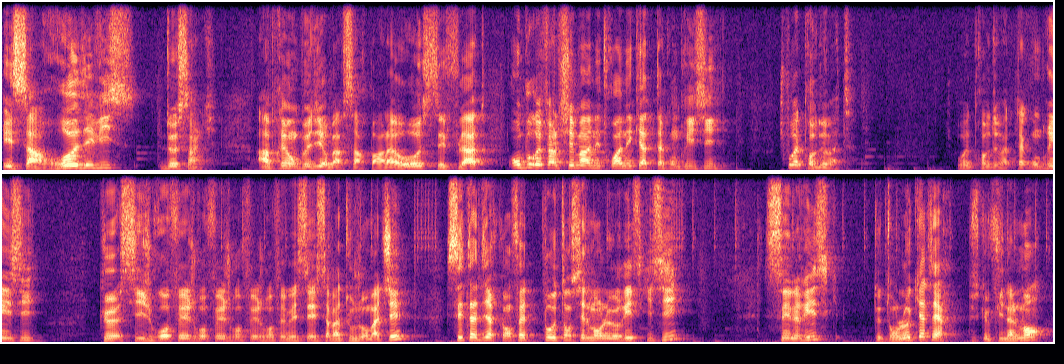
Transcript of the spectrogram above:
et ça redévisse de 5. Après, on peut dire bah, ça repart la hausse, c'est flat. On pourrait faire le schéma année 3, année 4, tu as compris ici? Je pourrais être prof de maths. Je pourrais être prof de maths. Tu as compris ici que si je refais, je refais, je refais, je refais baisser, ça va toujours matcher. C'est-à-dire qu'en fait, potentiellement, le risque ici, c'est le risque de ton locataire. Puisque finalement,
